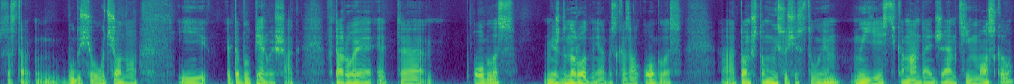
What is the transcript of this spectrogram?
состав... будущего ученого. И это был первый шаг. Второе — это оглас, международный, я бы сказал, оглас о том, что мы существуем, мы есть, команда IGM, Team Moscow,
